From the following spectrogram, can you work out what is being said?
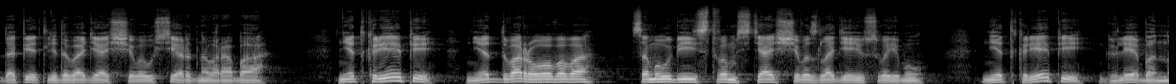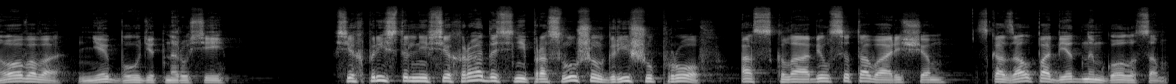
до петли доводящего усердного раба. Нет крепи, нет дворового, самоубийством мстящего злодею своему. Нет крепи, Глеба нового не будет на Руси. Всех пристальней, всех радостней прослушал Гришу проф, осклабился товарищам, сказал победным голосом.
